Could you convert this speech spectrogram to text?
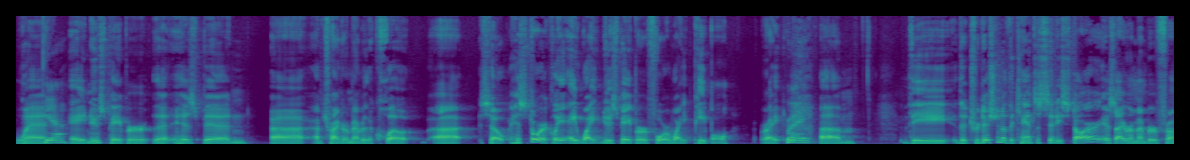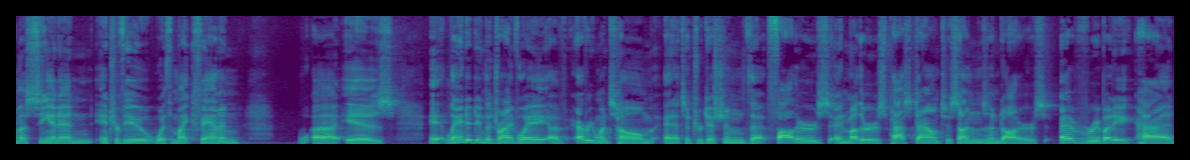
when Yeah. a newspaper that has been, uh, I'm trying to remember the quote. Uh, so, historically, a white newspaper for white people, right? Right. Um, the the tradition of the Kansas City Star, as I remember from a CNN interview with Mike Fannin, uh, is it landed in the driveway of everyone's home, and it's a tradition that fathers and mothers pass down to sons and daughters. Everybody had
